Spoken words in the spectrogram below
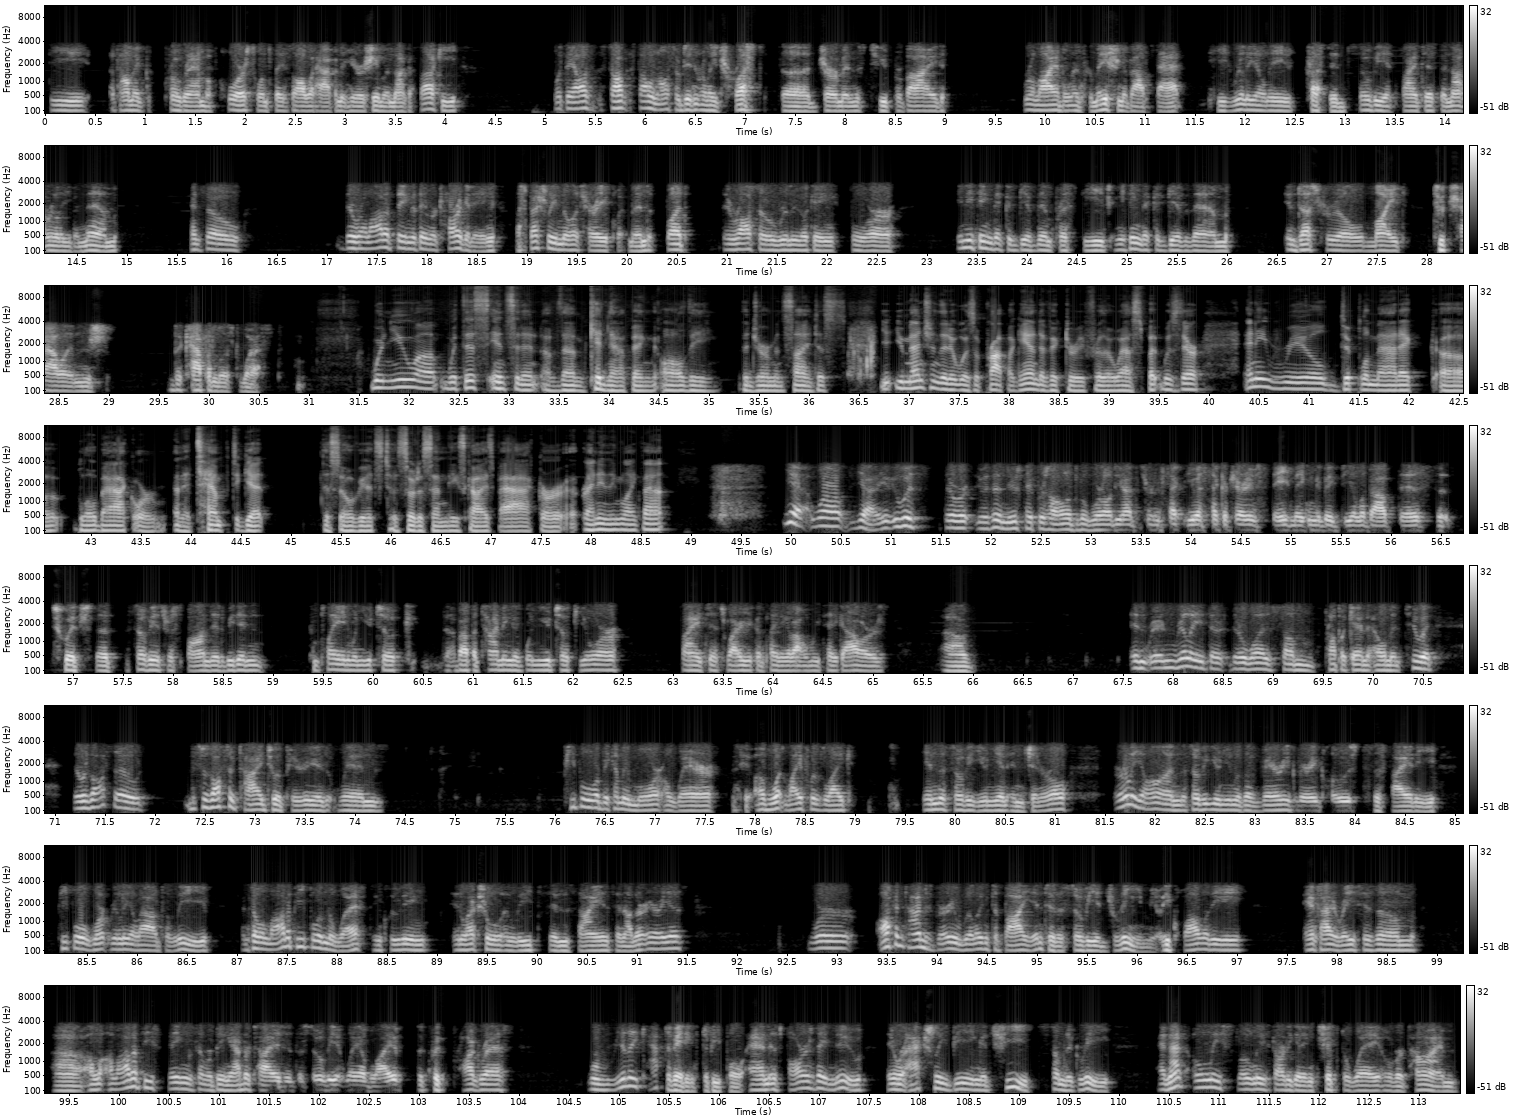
the atomic program, of course, once they saw what happened in Hiroshima and Nagasaki. But they also, Stalin also didn't really trust the Germans to provide reliable information about that. He really only trusted Soviet scientists and not really even them. And so there were a lot of things that they were targeting, especially military equipment, but they were also really looking for anything that could give them prestige, anything that could give them industrial might to challenge the capitalist West. When you, uh, with this incident of them kidnapping all the the German scientists, you, you mentioned that it was a propaganda victory for the West, but was there any real diplomatic uh, blowback or an attempt to get the Soviets to sort of send these guys back or, or anything like that? Yeah, well, yeah, it, it was there were it was in newspapers all over the world. You had certain sec- U.S. Secretary of State making a big deal about this, to which the Soviets responded. We didn't complain when you took about the timing of when you took your scientists. Why are you complaining about when we take ours? Um, and, and really, there there was some propaganda element to it. There was also this was also tied to a period when people were becoming more aware of what life was like in the Soviet Union in general. Early on, the Soviet Union was a very, very closed society. People weren't really allowed to leave. And so a lot of people in the West, including intellectual elites in science and other areas, were oftentimes very willing to buy into the Soviet dream, you know, equality, anti-racism, uh, a, a, lot of these things that were being advertised as the Soviet way of life, the quick progress, were really captivating to people. And as far as they knew, they were actually being achieved to some degree. And that only slowly started getting chipped away over time.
